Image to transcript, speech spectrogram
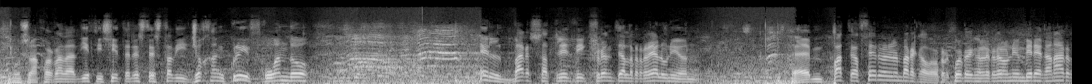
Tenemos una jornada 17 en este estadio. Johan Cruyff jugando el Barça Athletic frente al Real Unión. Empate a cero en el marcador. Recuerden que el Real Unión viene a ganar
